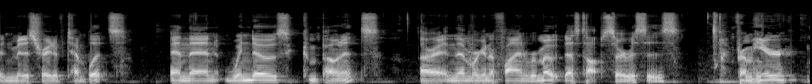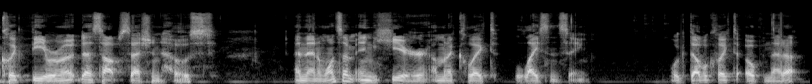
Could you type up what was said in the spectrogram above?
administrative templates, and then Windows components. All right, and then we're going to find remote desktop services. From here, click the remote desktop session host and then once I'm in here, I'm going to click licensing. We'll double click to open that up.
